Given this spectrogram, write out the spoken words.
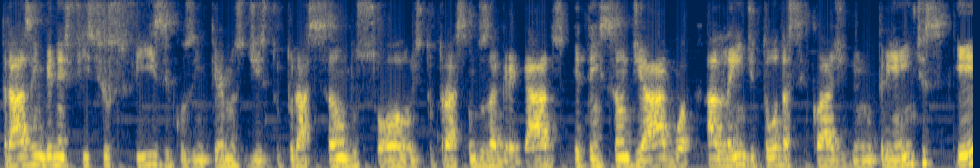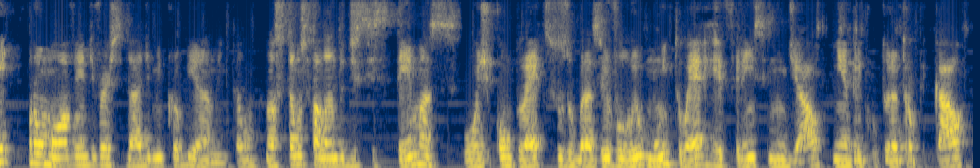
trazem benefícios físicos em termos de estruturação do solo, estruturação dos agregados, retenção de água, além de toda a ciclagem de nutrientes e promovem a diversidade microbiana. Então, nós estamos falando de sistemas hoje complexos, o Brasil evoluiu muito, é referência mundial em agricultura tropical,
